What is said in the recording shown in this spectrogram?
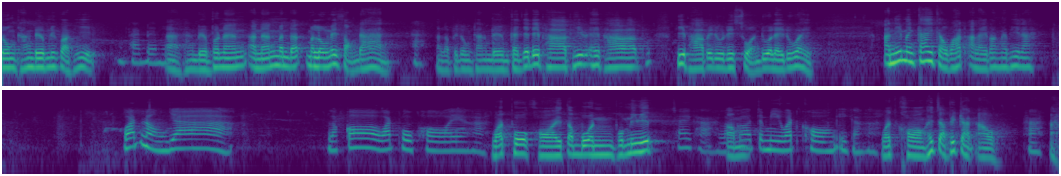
ลงทางเดิมดีกว่าพี่ทางเดิม อ่าทางเดิมเพราะฉะนั้นอันนั้นมันมันลงได้สองด้านค่ะ อะเราไปลงทางเดิมกันจะได้พาพี่ให้พาพี่พาไปดูในสวนดูอะไรด้วย อันนี้มันใกล้กับวัดอะไรบ้างนะพี่นะวัดหนองย่า แล้วก็วัดโพคอยอะค่ะ วัดโพคอยตำบลพรหมนิมิตรใช่ค่ะ แล้วก็จะมีวัดคลองอีกอะค่ะ วัดคลองให้จับพิกัดเอา ค่ะอะ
